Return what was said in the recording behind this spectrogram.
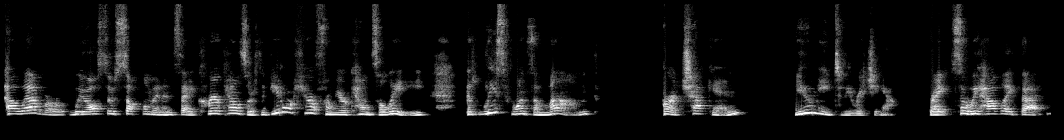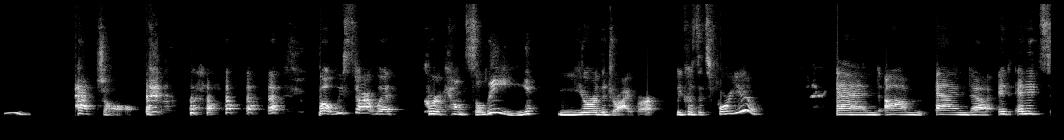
However, we also supplement and say, career counselors, if you don't hear from your counselee at least once a month for a check in, you need to be reaching out, right? So we have like that hmm. catch all. but we start with career counselee, you're the driver because it's for you. And um and uh it and it's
